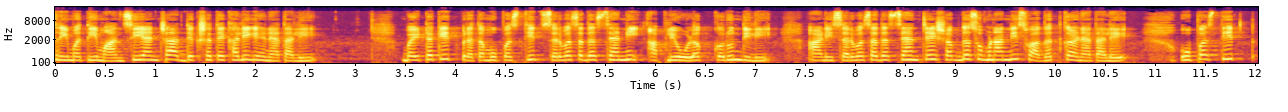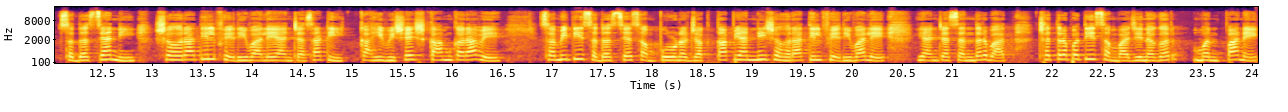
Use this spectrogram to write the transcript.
श्रीमती मानसी यांच्या अध्यक्षतेखाली घेण्यात आली. बैठकीत प्रथम उपस्थित सर्व सदस्यांनी आपली ओळख करून दिली आणि सर्व सदस्यांचे शब्दसुमनांनी स्वागत करण्यात आले. उपस्थित सदस्यांनी शहरातील फेरीवाले यांच्यासाठी काही विशेष काम करावे. समिती सदस्य संपूर्ण जगताप यांनी शहरातील फेरीवाले यांच्या संदर्भात छत्रपती संभाजीनगर मनपाने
